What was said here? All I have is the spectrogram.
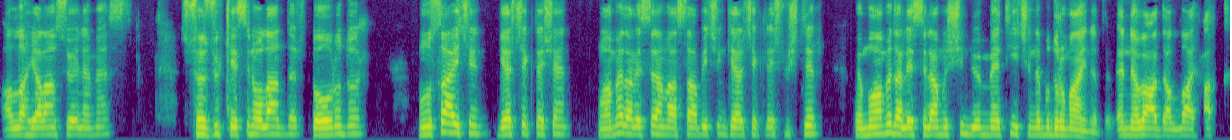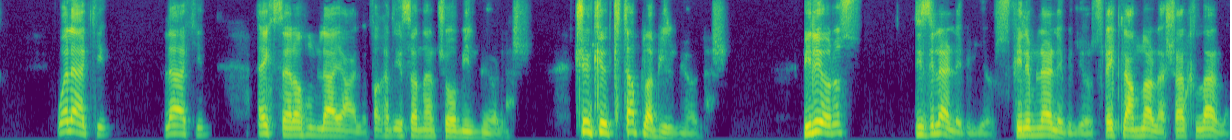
Allah yalan söylemez. Sözü kesin olandır, doğrudur. Musa için gerçekleşen Muhammed Aleyhisselam ve ashabı için gerçekleşmiştir. Ve Muhammed Aleyhisselam'ın şimdi ümmeti içinde bu durum aynıdır. Enne vaadallahi hak. Ve lakin, lakin ekserahum la ya'lem. Fakat insanlar çoğu bilmiyorlar. Çünkü kitapla bilmiyorlar. Biliyoruz, dizilerle biliyoruz, filmlerle biliyoruz, reklamlarla, şarkılarla.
